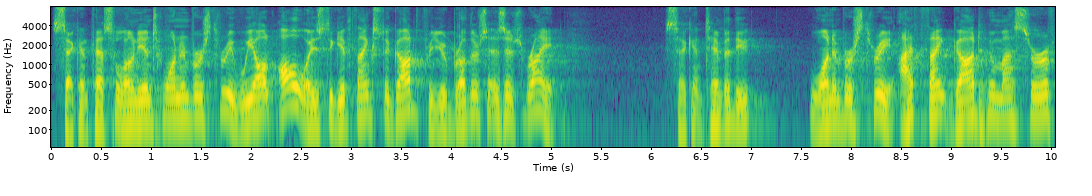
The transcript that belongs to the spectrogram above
2 Thessalonians 1 and verse 3. We ought always to give thanks to God for you, brothers, as is right. 2 Timothy 1 and verse 3 I thank God whom I serve,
